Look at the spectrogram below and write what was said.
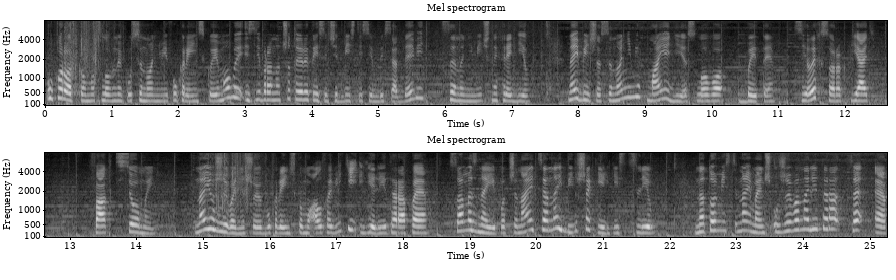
У короткому словнику синонімів української мови зібрано 4279 синонімічних рядів. Найбільше синонімів має дієслово бити цілих 45. Факт сьомий. Найуживанішою в українському алфавіті є літера П. Саме з неї починається найбільша кількість слів. Натомість найменш уживана літера це Ф.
